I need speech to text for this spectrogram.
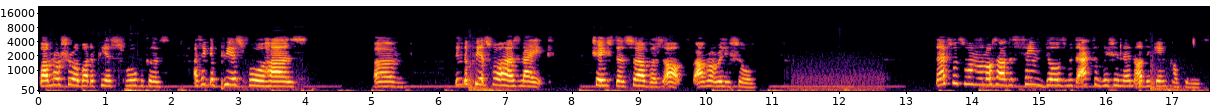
but I'm not sure about the PS4 because I think the PS4 has um I think the PS4 has like changed the servers up. I'm not really sure. The Xbox One will also have the same deals with Activision and other game companies.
